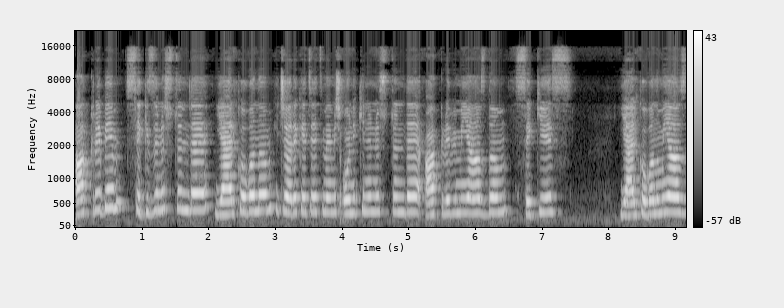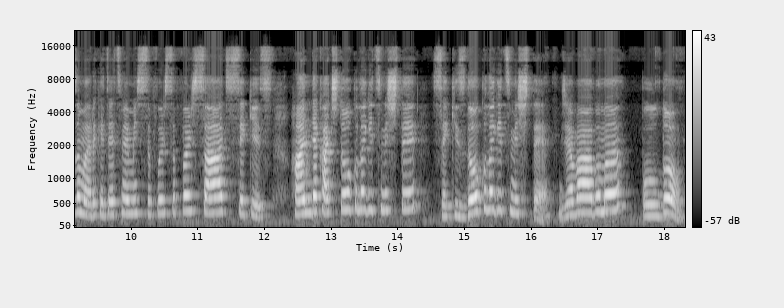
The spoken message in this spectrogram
Akrebim 8'in üstünde. Yelkovanım hiç hareket etmemiş. 12'nin üstünde. Akrebimi yazdım. 8. Yelkovanımı yazdım. Hareket etmemiş. 00. Saat 8. Hande kaçta okula gitmişti? 8'de okula gitmişti. Cevabımı buldum.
